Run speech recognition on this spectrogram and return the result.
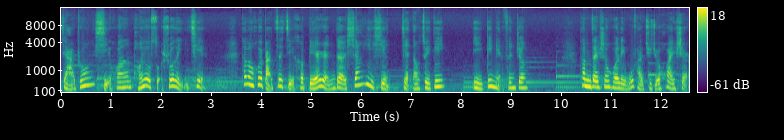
假装喜欢朋友所说的一切。他们会把自己和别人的相异性减到最低，以避免纷争。他们在生活里无法拒绝坏事儿，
